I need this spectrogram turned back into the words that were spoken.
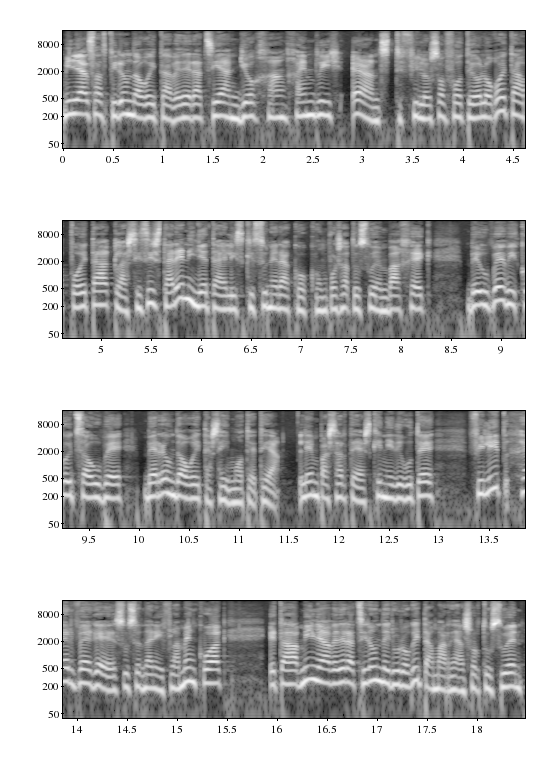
Mila zazpireunda hogeita bederatzean Johann Heinrich Ernst, filosofo teologo eta poeta klasizistaren hileta elizkizunerako komposatu zuen bajek, BUB bikoitza UB berreunda hogeita zei motetea. Lehen pasartea eskeni digute, Philip Herwege zuzendani flamenkoak, eta mila bederatzireunda irurogeita marrean sortu zuen,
